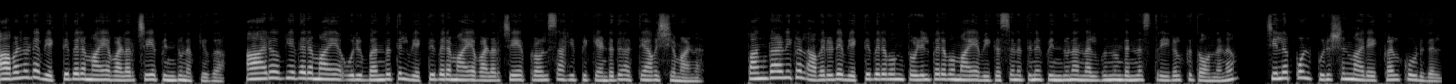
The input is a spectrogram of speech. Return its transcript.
അവളുടെ വ്യക്തിപരമായ വളർച്ചയെ പിന്തുണയ്ക്കുക. ആരോഗ്യകരമായ ഒരു ബന്ധത്തിൽ വ്യക്തിപരമായ വളർച്ചയെ പ്രോത്സാഹിപ്പിക്കേണ്ടത് അത്യാവശ്യമാണ്. പങ്കാളികൾ അവരുടെ വ്യക്തിപരവും തൊഴിൽപരവുമായ വികസനത്തിന് പിന്തുണ നൽകുന്നുണ്ടെന്ന് സ്ത്രീകൾക്ക് തോന്നണം. ചിലപ്പോൾ പുരുഷന്മാരെക്കാൾ കൂടുതൽ.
